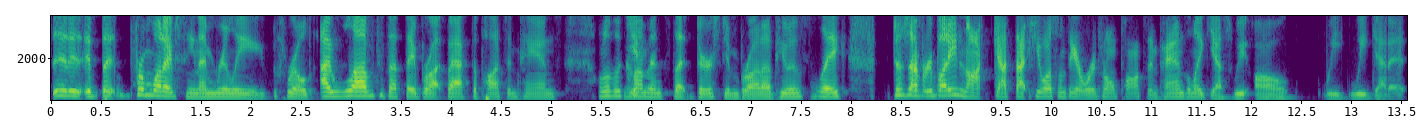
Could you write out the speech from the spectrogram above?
it, it, but from what I've seen, I'm really thrilled. I loved that they brought back the pots and pans. One of the yes. comments that Durston brought up, he was like, "Does everybody not get that he wasn't the original pots and pans?" I'm like, "Yes, we all we we get it.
